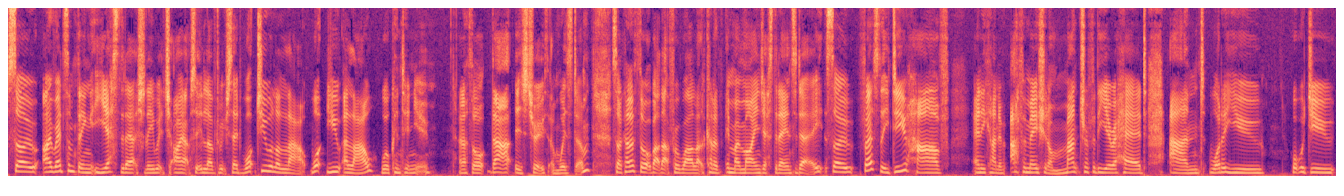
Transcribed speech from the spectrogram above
So I read something yesterday actually, which I absolutely loved, which said, "What you will allow, what you allow, will continue." And I thought that is truth and wisdom. So I kind of thought about that for a while, kind of in my mind yesterday and today. So, firstly, do you have any kind of affirmation or mantra for the year ahead? And what are you, what would you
